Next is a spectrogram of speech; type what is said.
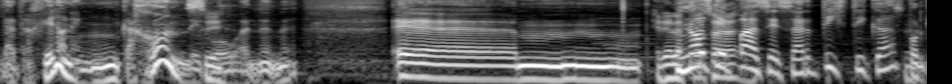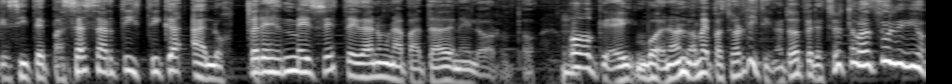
la trajeron en un cajón de Sí. Cuba, ¿entendés? Eh, la no te pases artística, porque si te pasas artística, a los tres meses te dan una patada en el orto. Mm. Ok, bueno, no me pasó artística, entonces, pero yo estaba sola y digo,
